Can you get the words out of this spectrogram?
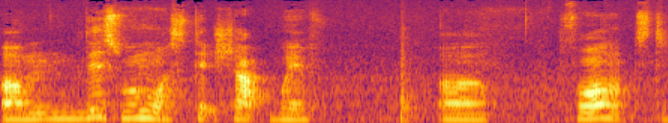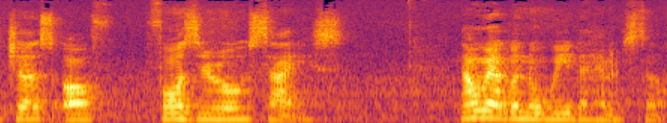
Um, this wound was stitched up with uh, 4 stitches of 4-0 size. Now we are going to weigh the hamster.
